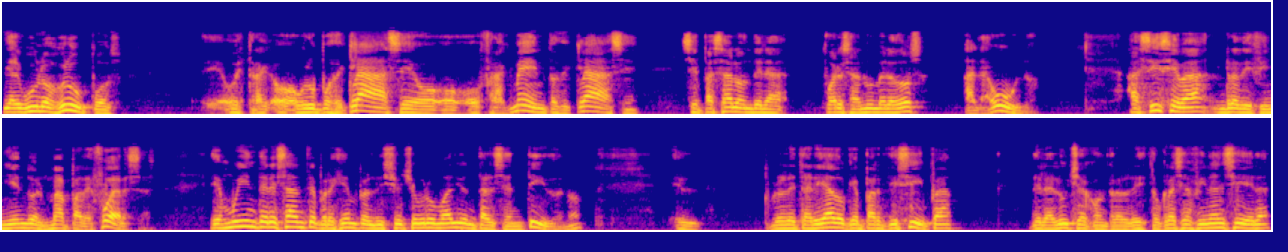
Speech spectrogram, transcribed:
y algunos grupos eh, o, grupos de clase o, fragmentos de clase se pasaron de la fuerza número dos a la uno. Así se va redefiniendo el mapa de fuerzas. Es muy interesante, por ejemplo, el 18 Brumario en tal sentido, ¿no? El, proletariado que participa de la lucha contra la aristocracia financiera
